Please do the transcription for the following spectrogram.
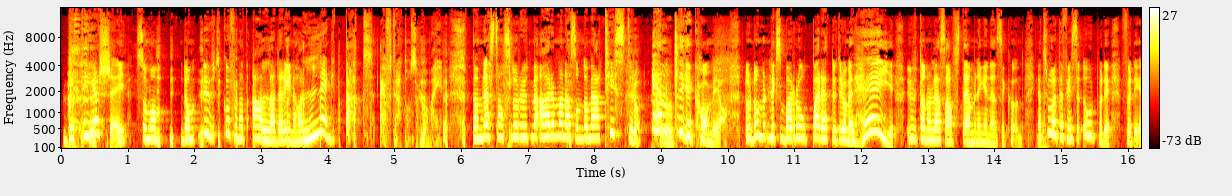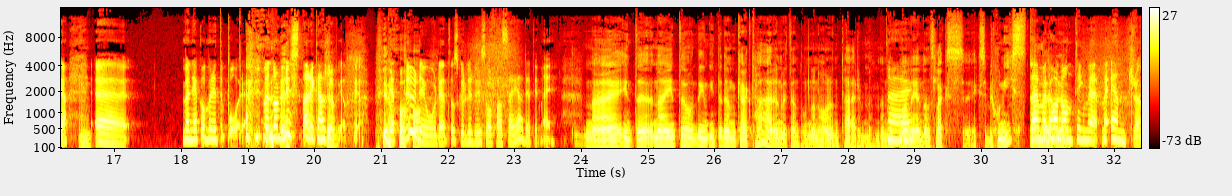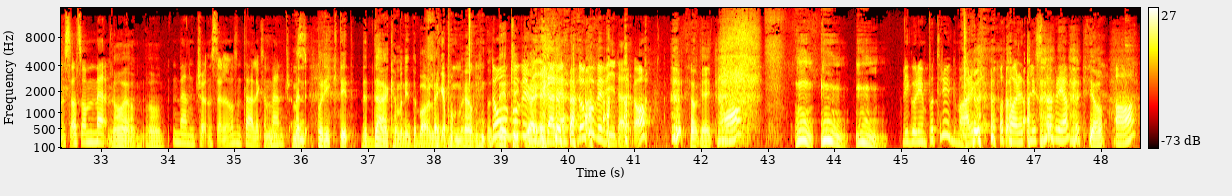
beter sig som om de utgår från att alla där inne har längtat efter att de ska komma in. De nästan slår ut med armarna som de är artister och äntligen kommer jag. Då de liksom bara ropar rätt ut i rummet, hej, utan att läsa av stämningen en sekund. Jag tror att det finns ett ord på det, för det. Eh, men jag kommer inte på det. Men någon lyssnare kanske vet det. Vet Ja. du det ordet, så skulle du i så fall säga det till mig. Nej, inte, nej inte, inte den karaktären, vet jag inte om den har en term. Men Nej. att man är någon slags exhibitionist. Nej, men det har eller- någonting med, med entrance, alltså men, Ja, ja, ja. mentrance eller något sånt där. Liksom, mentrance. Men på riktigt, det där kan man inte bara lägga på män. då det går vi vidare. Då går vi vidare då. Okej. Ja. Vi går in på trygg mark och tar ett lyssnarbrev. Ja. Ja,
